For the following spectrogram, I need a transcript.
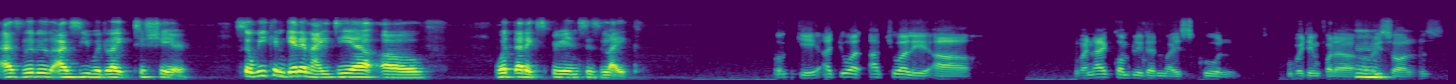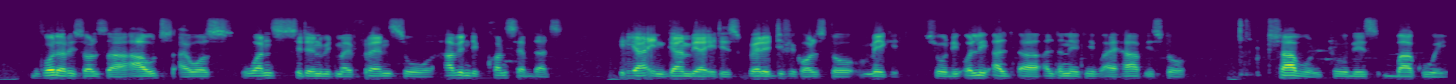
as little as you would like to share, so we can get an idea of what that experience is like? Okay, actually, actually, uh, when I completed my school, waiting for the mm. results, before the results are out, I was once sitting with my friends, so having the concept that here in Gambia it is very difficult to make it. So the only al- uh, alternative I have is to travel through this back way.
